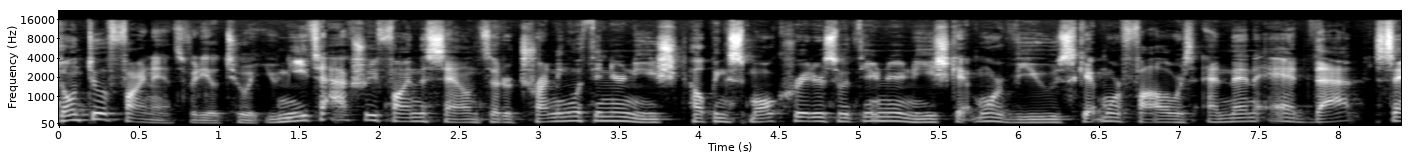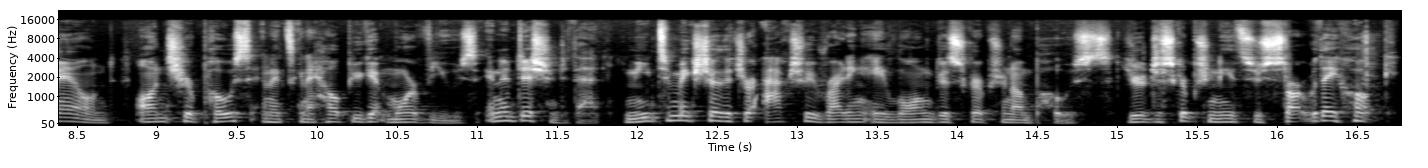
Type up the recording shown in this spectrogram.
don't do a finance video to it. You need to actually find the sounds that are trending within your niche, helping small creators within your niche get more views, get more followers, and then add that sound onto your post and it's gonna help you get more views. In addition to that, you need to make sure that you're actually writing a long description on posts. Your description needs to start with a hook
